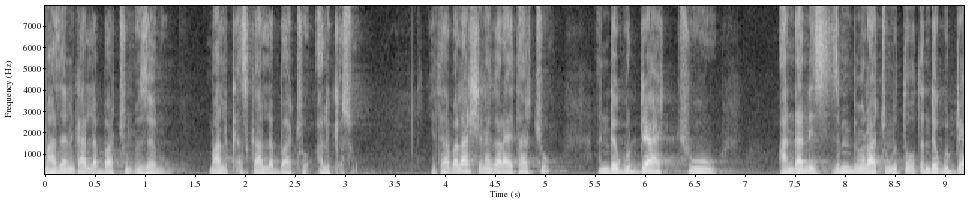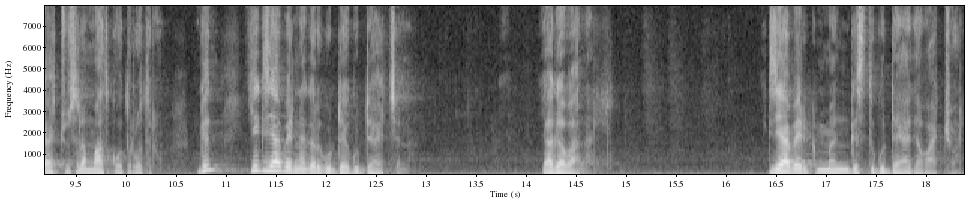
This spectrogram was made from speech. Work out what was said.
ማዘን ካለባችሁም እዘኑ፣ ማልቀስ ካለባችሁ አልቅሱ። የተበላሸ ነገር አይታችሁ እንደ ጉዳያችሁ አንዳንዴ ዝም ብላችሁ የምትወጥ እንደ ጉዳያችሁ ስለማትቆጥሩት ነው። ግን የእግዚአብሔር ነገር ጉዳይ ጉዳያችን ነው፣ ያገባናል። እግዚአብሔር መንግስት ጉዳይ ያገባቸዋል።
